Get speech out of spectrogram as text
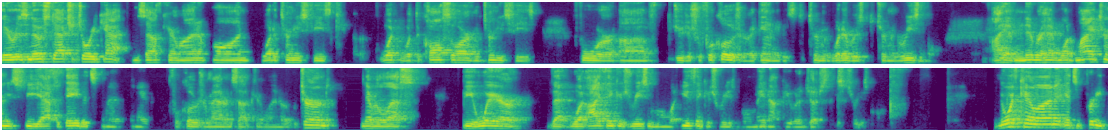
There is no statutory cap in South Carolina on what attorney's fees, what, what the costs are and attorney's fees for uh, judicial foreclosure. Again, it is determined, whatever is determined reasonable. I have never had one of my attorney's fee affidavits in a, in a foreclosure matter in South Carolina overturned. Nevertheless, be aware that what I think is reasonable, what you think is reasonable, may not be what a judge thinks is reasonable. North Carolina, it's a pretty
